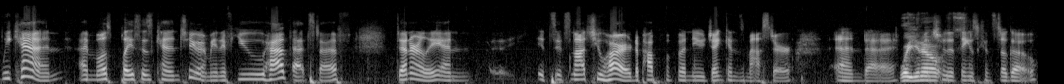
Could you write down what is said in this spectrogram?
we can, and most places can too. I mean, if you have that stuff, generally, and it's it's not too hard to pop up a new Jenkins master and uh, Well, you know, make sure that things can still go.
